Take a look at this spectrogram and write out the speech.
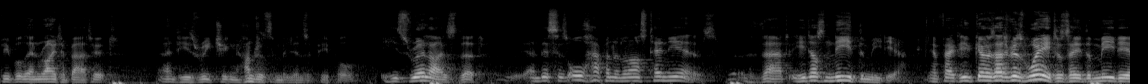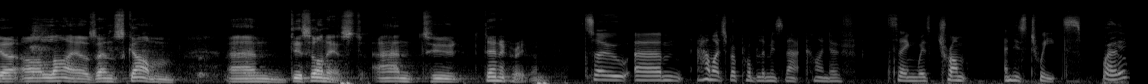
people then write about it and he's reaching hundreds of millions of people. He's realized that, and this has all happened in the last 10 years, that he doesn't need the media. In fact, he goes out of his way to say the media are liars and scum and dishonest and to denigrate them. So, um, how much of a problem is that kind of thing with Trump and his tweets? Well,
